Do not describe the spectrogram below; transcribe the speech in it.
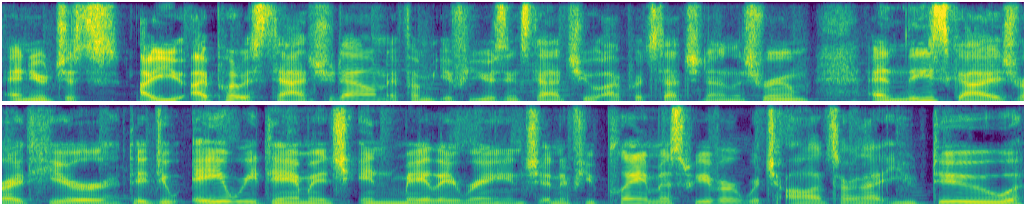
and you're just. I, I put a statue down. If I'm if you're using statue, I put statue down in this room. And these guys right here, they do AoE damage in melee range. And if you play Mistweaver, which odds are that you do,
